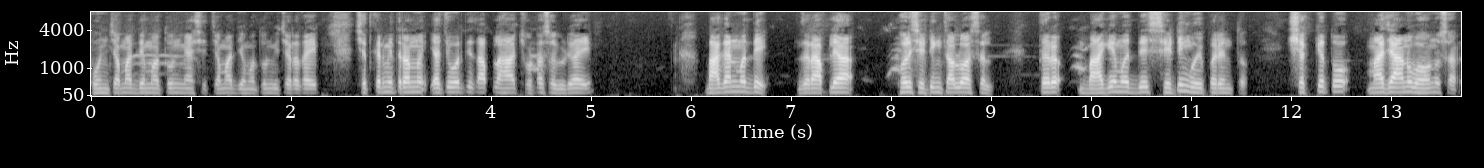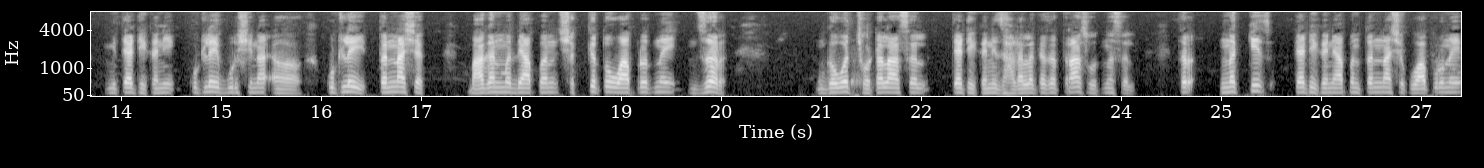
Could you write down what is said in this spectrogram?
फोनच्या माध्यमातून मॅसेजच्या माध्यमातून विचारत आहे. शेतकरी मित्रांनो याच्यावरतीच आपला हा छोटासा व्हिडिओ आहे. बागांमध्ये जर आपल्या फळ सेटिंग चालू असेल तर बागेमध्ये सेटिंग होईपर्यंत शक्यतो माझ्या अनुभवानुसार मी त्या ठिकाणी कुठलंही बुरशीना कुठलंही तणनाशक बागांमध्ये आपण शक्यतो वापरत नाही. जर गवत छोटाला असेल त्या ठिकाणी झाडाला त्याचा त्रास होत नसेल तर नक्कीच त्या ठिकाणी आपण तणनाशक वापरू नये.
